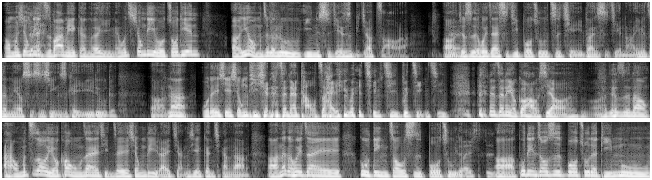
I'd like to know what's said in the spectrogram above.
我们兄弟只怕没梗而已呢。我兄弟，我昨天呃，因为我们这个录音时间是比较早了。哦，就是会在实际播出之前一段时间啊，因为这没有实施性，是可以预录的啊。那我的一些兄弟现在正在讨债，因为经济不景气，那真的有够好笑啊！哦，就是那种啊，我们之后有空，我们再来请这些兄弟来讲一些更呛辣的啊。那个会在固定周四播出的 啊，固定周四播出的题目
